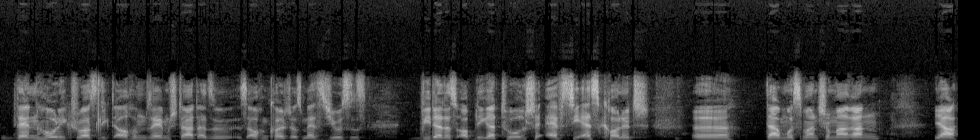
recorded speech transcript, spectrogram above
denn Holy Cross liegt auch im selben Staat, also ist auch ein College aus Massachusetts. Wieder das obligatorische FCS College. Äh, da muss man schon mal ran. Ja,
